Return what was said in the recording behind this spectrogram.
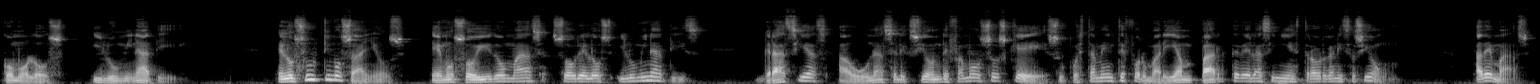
como los Illuminati. En los últimos años hemos oído más sobre los Illuminatis, gracias a una selección de famosos que supuestamente formarían parte de la siniestra organización. Además,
